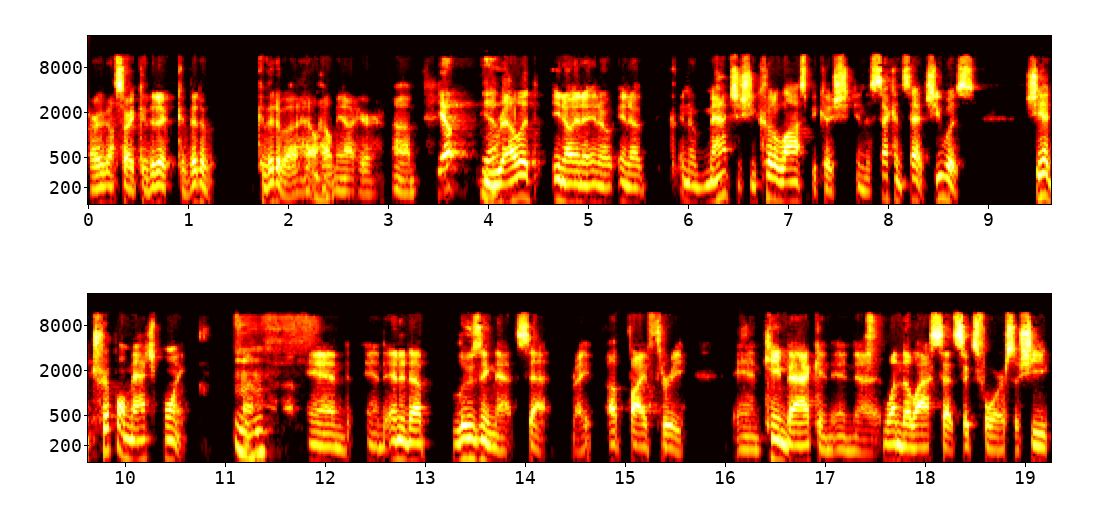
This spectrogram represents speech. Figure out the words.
or I'm sorry, Kvitova. Kvitova, Kvitova help, help me out here. Um, yep. yep. Relative, you know, in a, in a in a in a match that she could have lost because she, in the second set she was she had triple match point, mm-hmm. and and ended up losing that set right up five three, and came back and, and uh, won the last set six four. So she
